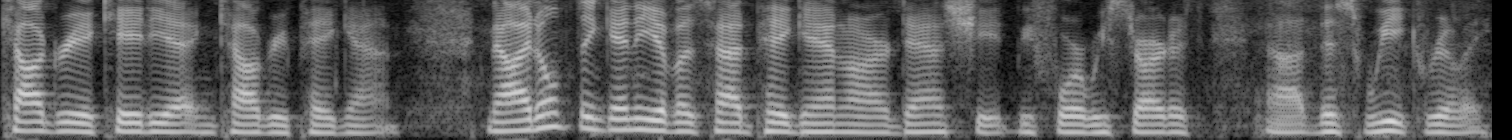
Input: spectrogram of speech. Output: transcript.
Calgary Acadia and Calgary Peigan. Now, I don't think any of us had Peigan on our dance sheet before we started uh, this week, really.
